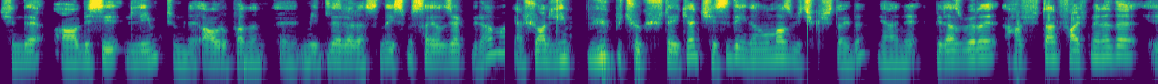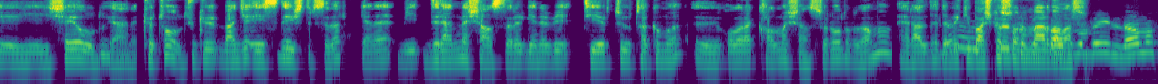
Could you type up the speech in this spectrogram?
şimdi abisi Limp şimdi Avrupa'nın e, midler arasında ismi sayılacak biri ama yani şu an Limp büyük bir çöküşteyken Chelsea de inanılmaz bir çıkıştaydı. Yani biraz böyle hafiften Five Man'e de e, şey oldu yani kötü oldu. Çünkü bence Ace'i değiştirseler gene bir direnme şansları gene bir Tier 2 takımı e, olarak kalma şansları olurdu ama herhalde demek ki başka sorunlar da var. değildi ama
